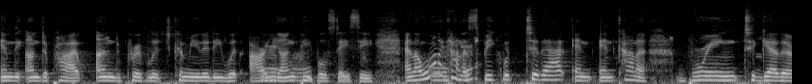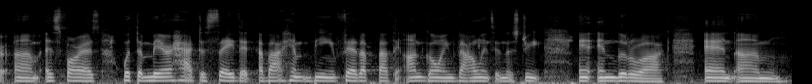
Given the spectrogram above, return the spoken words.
in the underprivileged, underprivileged community with our young people, Stacy. And I want to kind of speak with to that and and kind of bring together um, as far as what the mayor had to say that about him being fed up about the ongoing violence in the street in, in Little Rock and. Um,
